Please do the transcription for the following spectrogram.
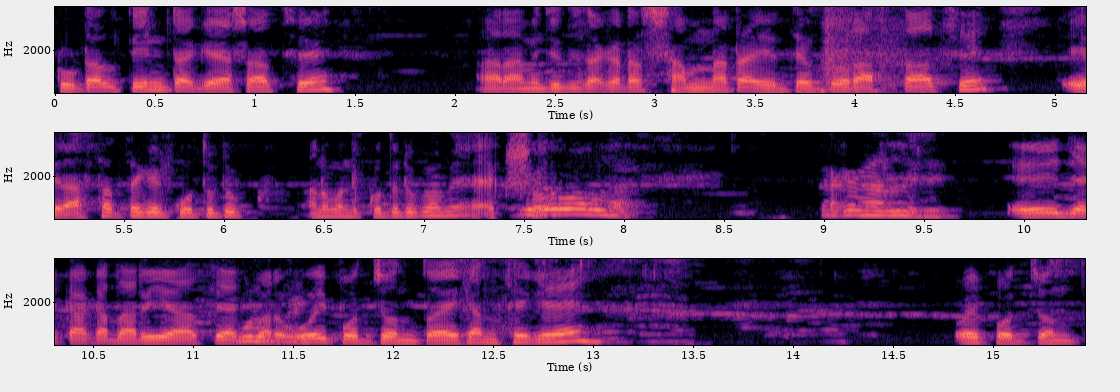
টোটাল তিনটা গ্যাস আছে। আর আমি যদি জায়গাটার সামনাটা যেহেতু রাস্তা আছে এই রাস্তা থেকে কতটুক আনুমানিক কতটুকু হবে? একশো কাকা গান হয়েছে। এই যে কাকা দাঁড়িয়ে আছে একবার ওই পর্যন্ত এখান থেকে ওই পর্যন্ত।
